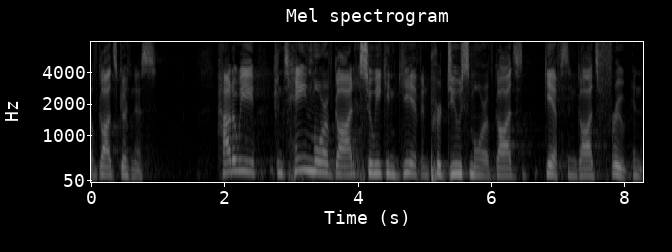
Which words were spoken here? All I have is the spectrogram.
of God's goodness? How do we contain more of God so we can give and produce more of God's gifts and God's fruit and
